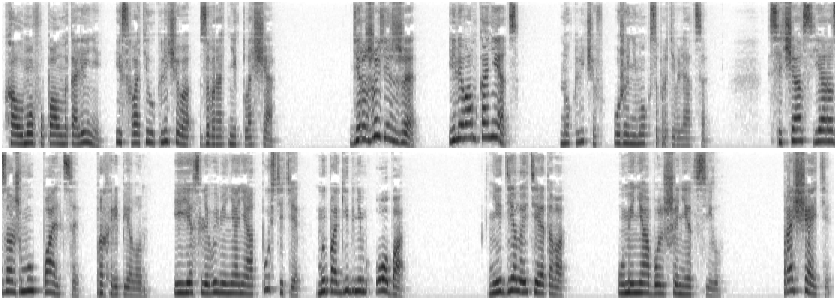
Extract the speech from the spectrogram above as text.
Холмов упал на колени и схватил Кличева за воротник плаща. «Держитесь же! Или вам конец!» Но Кличев уже не мог сопротивляться. «Сейчас я разожму пальцы», — прохрипел он. «И если вы меня не отпустите, мы погибнем оба». «Не делайте этого! У меня больше нет сил. Прощайте!»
